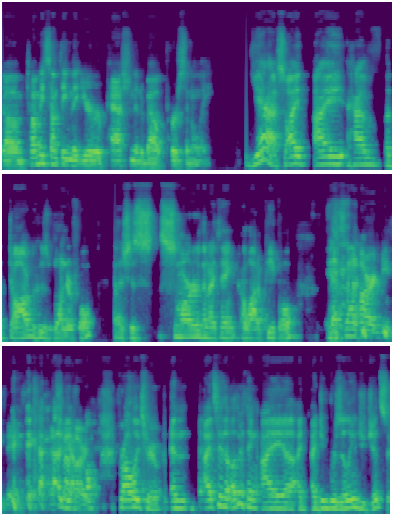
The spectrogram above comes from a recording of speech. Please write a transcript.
um, tell me something that you're passionate about personally yeah so i i have a dog who's wonderful uh, she's smarter than i think a lot of people that's not hard these days. That's not yeah, hard. Probably true. And I'd say the other thing I uh, I, I do Brazilian jiu jitsu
